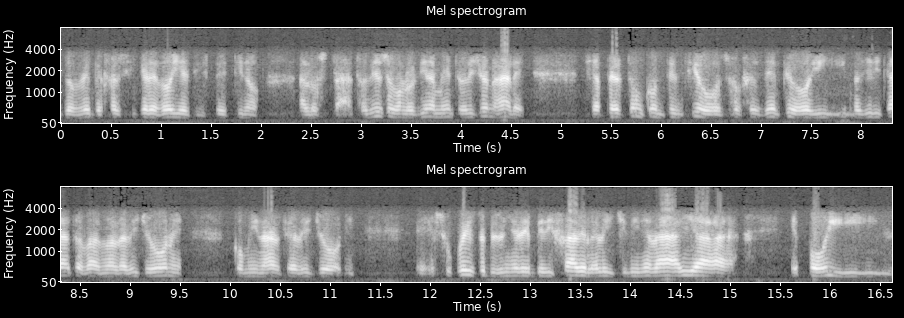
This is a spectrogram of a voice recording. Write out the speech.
dovrebbe far sì che le royalty rispettino allo Stato. Adesso con l'ordinamento regionale si è aperto un contenzioso, per esempio in Basilicata vanno alla regione come in altre regioni. E su questo bisognerebbe rifare la legge mineraria e poi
